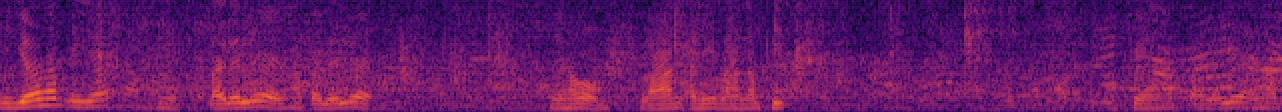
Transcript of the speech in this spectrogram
มีเยอะครับ มีเยอะ ไปเรื่อยๆนะครับ ไปเรื่อยๆ นี่ครับผมร้านอันนี้ร้านน้ำพริกโอเคครับไปเรื่อยๆนะครับ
